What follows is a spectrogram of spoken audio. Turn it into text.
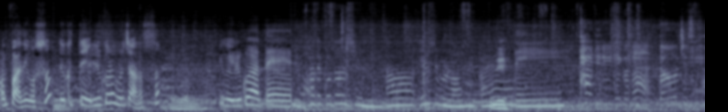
오빠 안 읽었어? 근데 그때 읽으라 그러지 않았어? 아닌 건데. 이거 읽어야 돼. 카드 꽂아주시면 됩니다. 일시불 넣으실까요? 네. 네. 카드를 대거나 넣어주세요.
